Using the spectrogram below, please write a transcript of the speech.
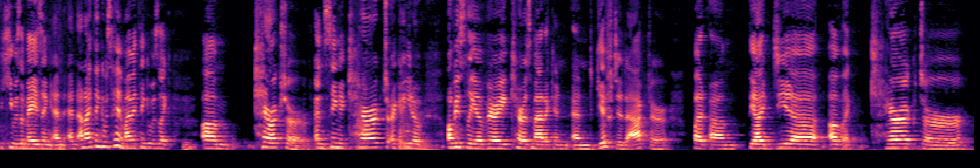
he was amazing. And and and I think it was him. I think it was like. Um, character and seeing a character you know obviously a very charismatic and, and gifted actor but um, the idea of a character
